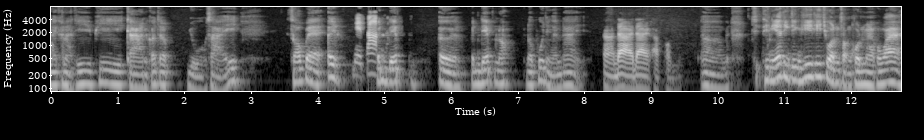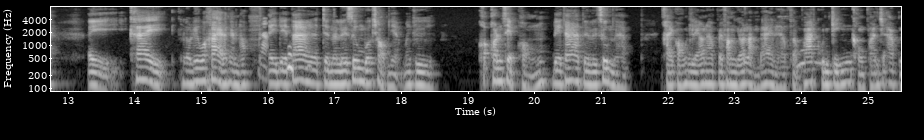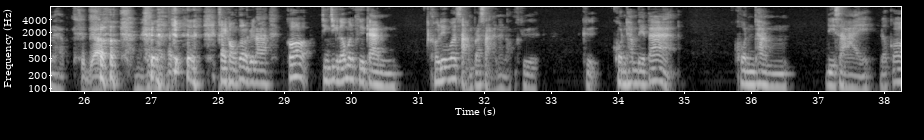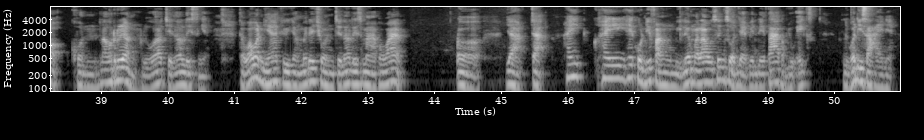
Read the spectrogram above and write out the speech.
ในขณะที่พี่การก็จะอยู่สายซอฟต์แวร์เอ้ย Data เป็น dev เออ เป็น dev เนาะเราพูดอย่างนั้นได้ อ่าได้ได้ครับผมเออททีเนี้ยจริง ๆที่ที่ชวนสองคนมาเพราะว่า ไอ้ค่ายเราเรียกว่าค่ายแล้วกันเนาะค่ะไอ้ data journalism workshop เนี่ยมันคือคอนเซปต์ของ Data Journalism นะครับขายของอีกแล้วนะครับ ไปฟังย้อนหลังได้นะครับ สัมภาษณ์คุณกิ้งของ Punch Up นะครับ สุดยอดขายของตลอดเวลา ก็จริง ๆ แล้วมันคือการเขาเรียกว่าสามประสานนะเนาะคือ คือคนทำ Data คนทำ ดีไซน์ แล้วก็คนเล่าเรื่องหรือว่า Journalist เนี่ยแต่ว่าวันนี้คือยังไม่ได้ชวน Journalist มาเพราะว่าเอออยากจะให้ให้ให้คนที่ฟังมีเรื่องมาเล่า ซึ่งส่วนใหญ่เป็น Data กับ UX หรือว่าดีไซน์เนี่ย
